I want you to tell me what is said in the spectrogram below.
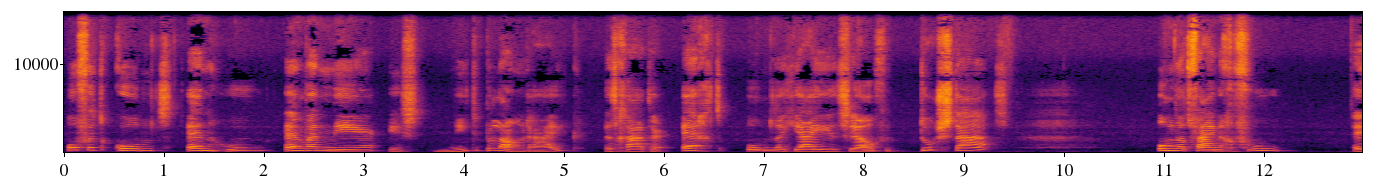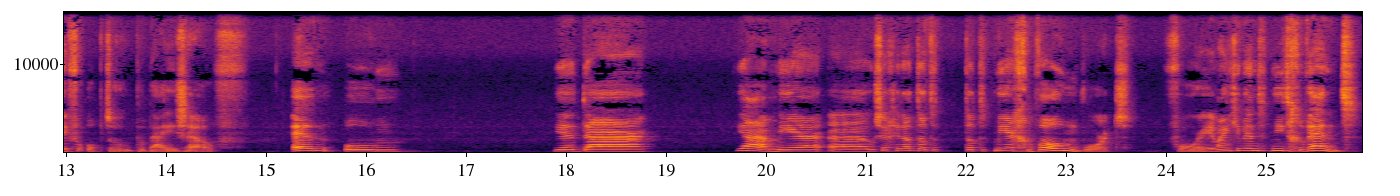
of het komt en hoe en wanneer is niet belangrijk. Het gaat er echt om dat jij jezelf toestaat om dat fijne gevoel even op te roepen bij jezelf. En om je daar ja, meer, uh, hoe zeg je dat? Dat het, dat het meer gewoon wordt voor je. Want je bent het niet gewend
